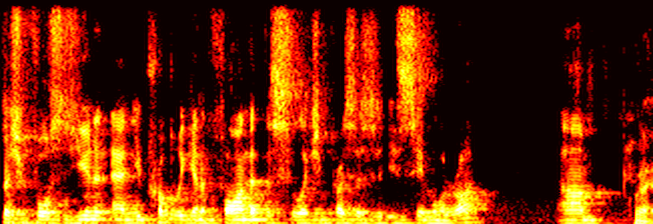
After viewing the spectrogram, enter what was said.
special forces unit, and you're probably going to find that the selection process is similar, right? Um, Right.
